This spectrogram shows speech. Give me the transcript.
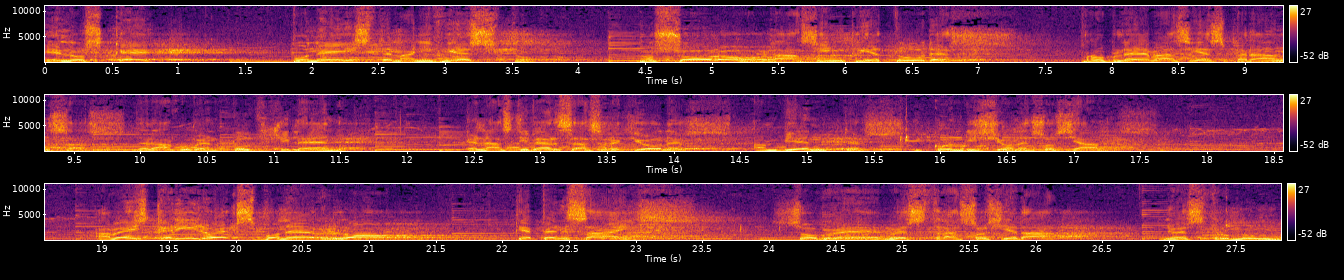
en los que ponéis de manifiesto no solo las inquietudes, problemas y esperanzas de la juventud chilena en las diversas regiones, ambientes y condiciones sociales. Habéis querido exponer lo que pensáis sobre nuestra sociedad, nuestro mundo,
